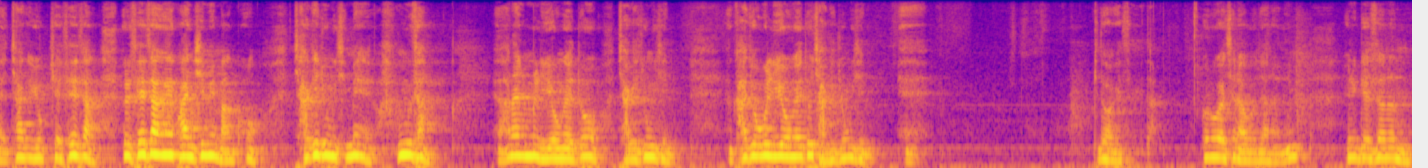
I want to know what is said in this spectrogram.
예, 자기 육체, 세상. 그리고 세상에 관심이 많고 자기 중심에 항상 하나님을 이용해도 자기 중심, 가족을 이용해도 자기 중심. 예. 기도하겠습니다. 거룩하신 아버지 하나님, 주님께서는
